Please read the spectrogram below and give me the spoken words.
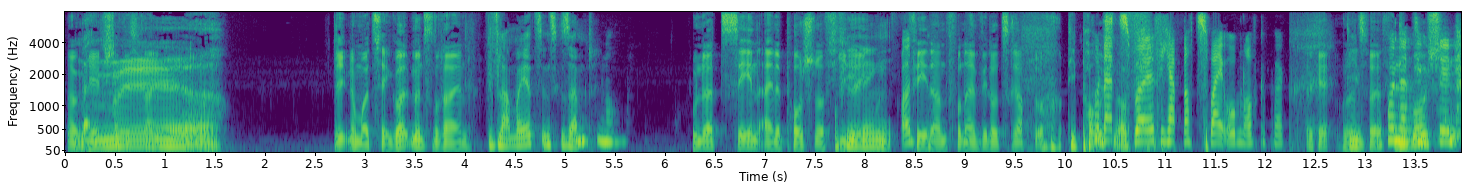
Okay, stopfe ich rein. Ich leg nochmal 10 Goldmünzen rein. Wie viel haben wir jetzt insgesamt? Noch. 110 eine Potion of Healing, Healing. und Federn von einem Velociraptor. Die Potion 112, ich habe noch zwei oben drauf gepackt. Okay, 112. 117. of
